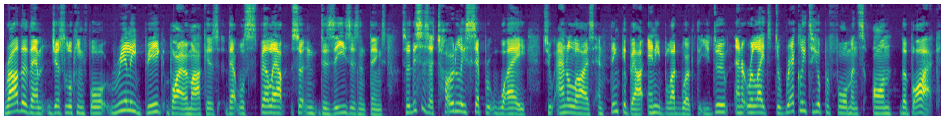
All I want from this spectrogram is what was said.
rather than just looking for really big biomarkers that will spell out certain diseases and things. So this is a totally separate way to analyze and think about any blood work that you do and it relates directly to your performance on the bike.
